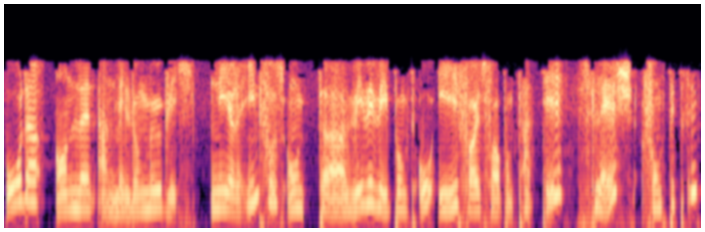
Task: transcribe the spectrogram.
oder Online-Anmeldung möglich. Nähere Infos unter www.oevsv.at slash Funkbetrieb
